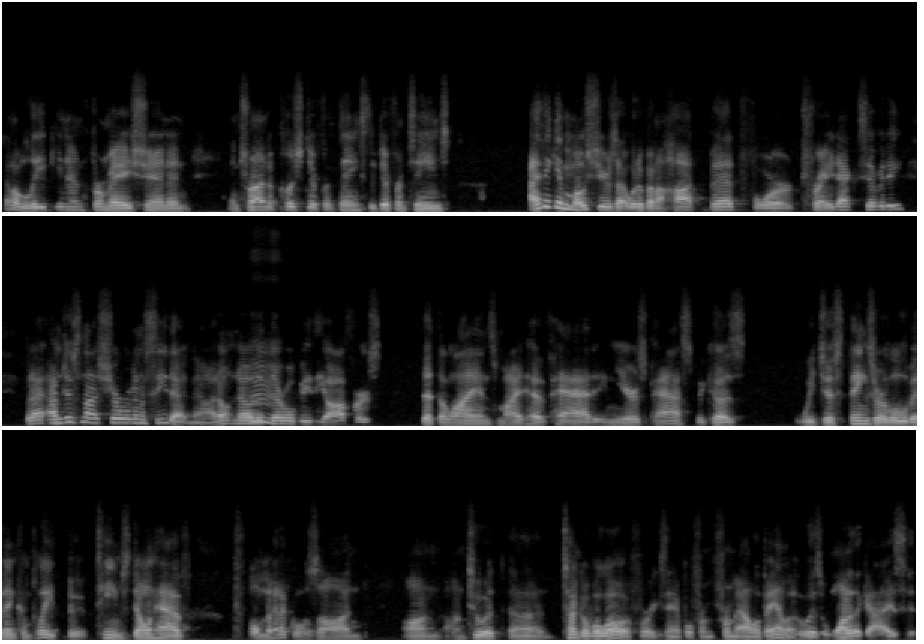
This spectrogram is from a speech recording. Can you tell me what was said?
kind of leaking information and and trying to push different things to different teams. I think in most years that would have been a hotbed for trade activity, but I, am just not sure we're going to see that now. I don't know mm. that hmm. there will be the offers that the Lions might have had in years past because we just things are a little bit incomplete. The teams don't have full medicals on on on Tua uh, for example, from from Alabama, who is one of the guys that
